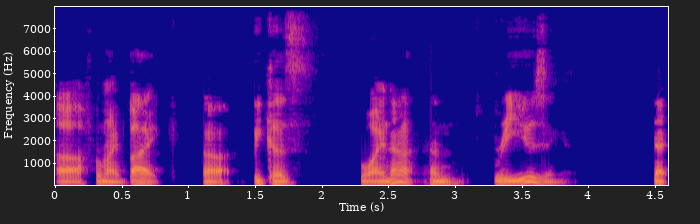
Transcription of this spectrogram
uh, for my bike uh, because why not? I'm reusing it.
